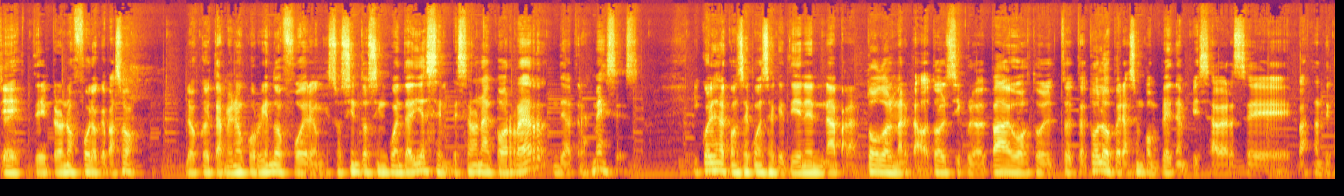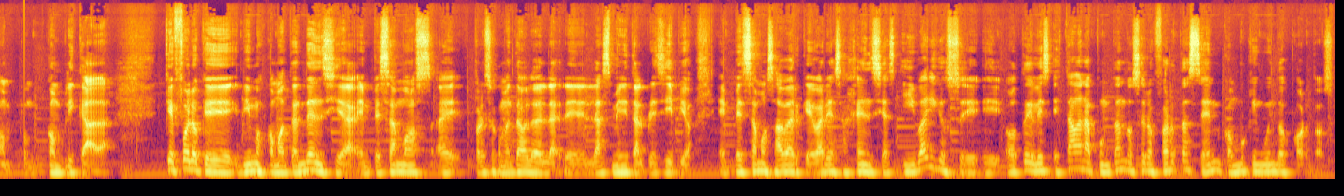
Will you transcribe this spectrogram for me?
Este, pero no fue lo que pasó. Lo que terminó ocurriendo fueron que esos 150 días se empezaron a correr de a tres meses. ¿Y cuál es la consecuencia que tienen ah, para todo el mercado, todo el ciclo de pagos, todo toda la operación completa empieza a verse bastante complicada? ¿Qué fue lo que vimos como tendencia? Empezamos, eh, por eso comentaba lo de, Last Minute al principio, empezamos a ver que varias agencias y varios eh, eh, hoteles estaban apuntando a hacer ofertas en, con Booking Windows cortos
